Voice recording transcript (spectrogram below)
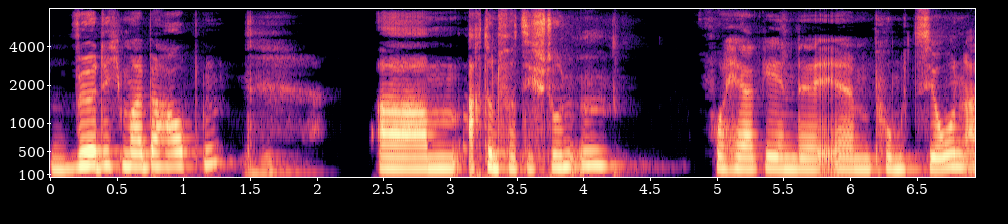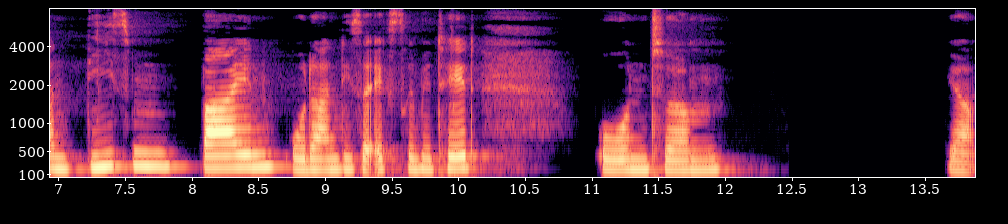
würde ich mal behaupten. Ähm, 48 Stunden vorhergehende ähm, Punktion an diesem Bein oder an dieser Extremität. Und ähm, ja,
